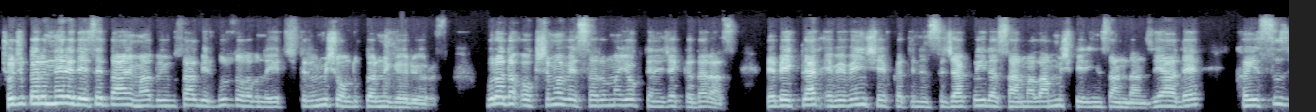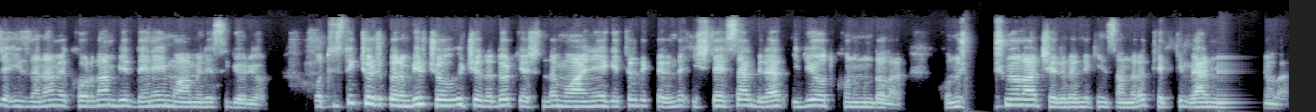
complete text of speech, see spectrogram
Çocukların neredeyse daima duygusal bir buzdolabında yetiştirilmiş olduklarını görüyoruz. Burada okşama ve sarılma yok denecek kadar az. Bebekler ebeveyn şefkatinin sıcaklığıyla sarmalanmış bir insandan ziyade kayıtsızca izlenen ve korunan bir deney muamelesi görüyor. Otistik çocukların birçoğu 3 ya da 4 yaşında muayeneye getirdiklerinde işlevsel birer idiot konumundalar. Konuşmuyorlar, çevrelerindeki insanlara tepki vermiyorlar.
